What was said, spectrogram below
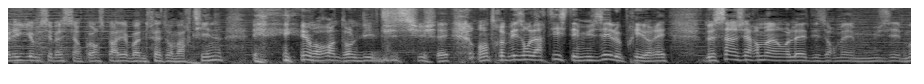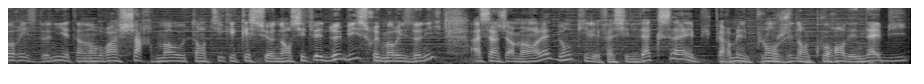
Allez Guillaume Sébastien, on commence par dire bonne fête aux Martines et on rentre dans le vif du sujet. Entre maison d'artistes et musée, le prieuré de Saint-Germain-en-Laye, désormais musée Maurice Denis, est un endroit charmant, authentique et questionnant. Situé 2 bis rue Maurice Denis à Saint-Germain-en-Laye, donc il est facile d'accès et puis permet de plonger dans le courant des nabis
